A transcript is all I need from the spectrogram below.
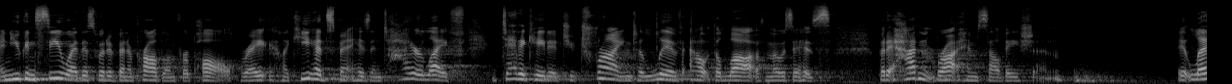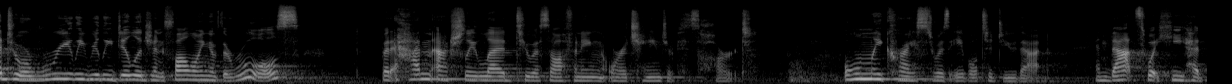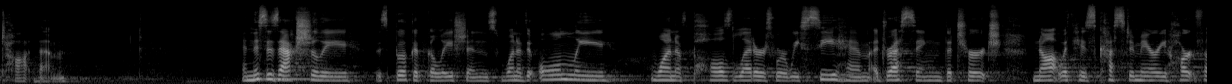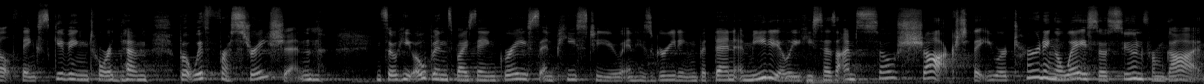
And you can see why this would have been a problem for Paul, right? Like he had spent his entire life dedicated to trying to live out the law of Moses, but it hadn't brought him salvation. It led to a really, really diligent following of the rules, but it hadn't actually led to a softening or a change of his heart. Only Christ was able to do that. And that's what he had taught them. And this is actually, this book of Galatians, one of the only one of Paul's letters where we see him addressing the church not with his customary heartfelt thanksgiving toward them, but with frustration. And so he opens by saying, Grace and peace to you in his greeting. But then immediately he says, I'm so shocked that you are turning away so soon from God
